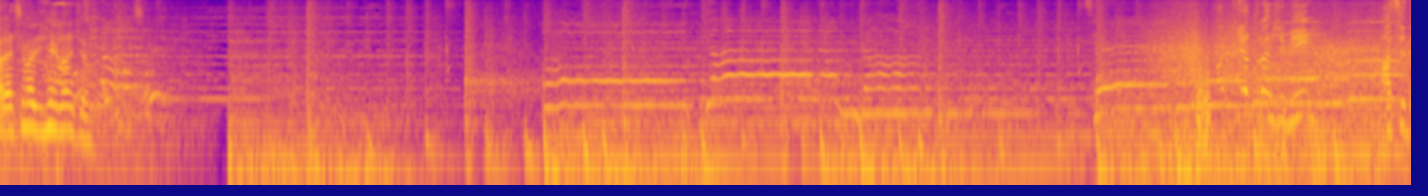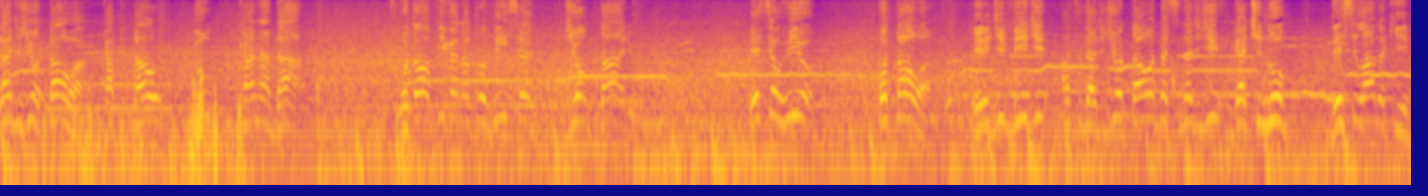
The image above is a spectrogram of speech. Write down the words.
Parece uma Disneylândia. Aqui atrás de mim, a cidade de Ottawa, capital do Canadá. Ottawa fica na província de Ontário. Esse é o rio Ottawa. Ele divide a cidade de Ottawa da cidade de Gatineau, desse lado aqui,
